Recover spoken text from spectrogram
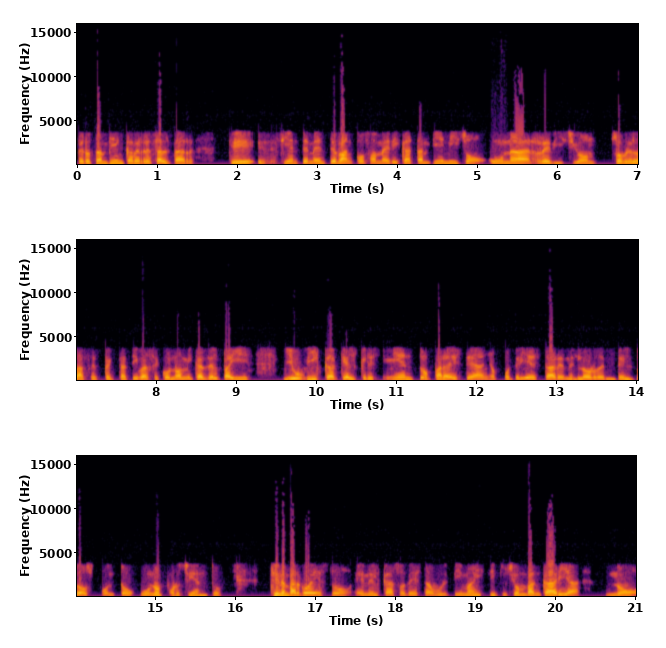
pero también cabe resaltar que recientemente Banco of America también hizo una revisión sobre las expectativas económicas del país y ubica que el crecimiento para este año podría estar en el orden del 2.1%. Sin embargo, esto en el caso de esta última institución bancaria no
